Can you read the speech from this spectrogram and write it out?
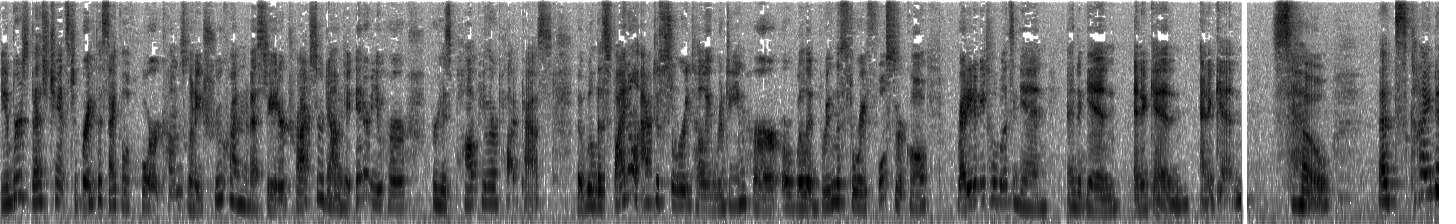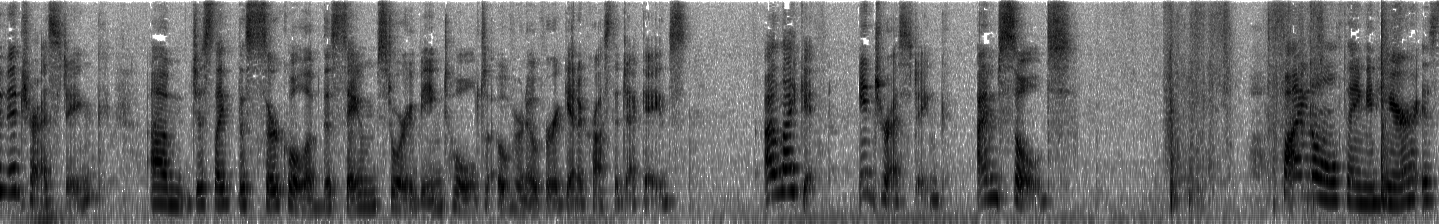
Amber's best chance to break the cycle of horror comes when a true crime investigator tracks her down to interview her for his popular podcast. But will this final act of storytelling redeem her, or will it bring the story full circle, ready to be told once again and again and again and again? So that's kind of interesting. Um, just like the circle of the same story being told over and over again across the decades. I like it. Interesting. I'm sold. Final thing in here is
